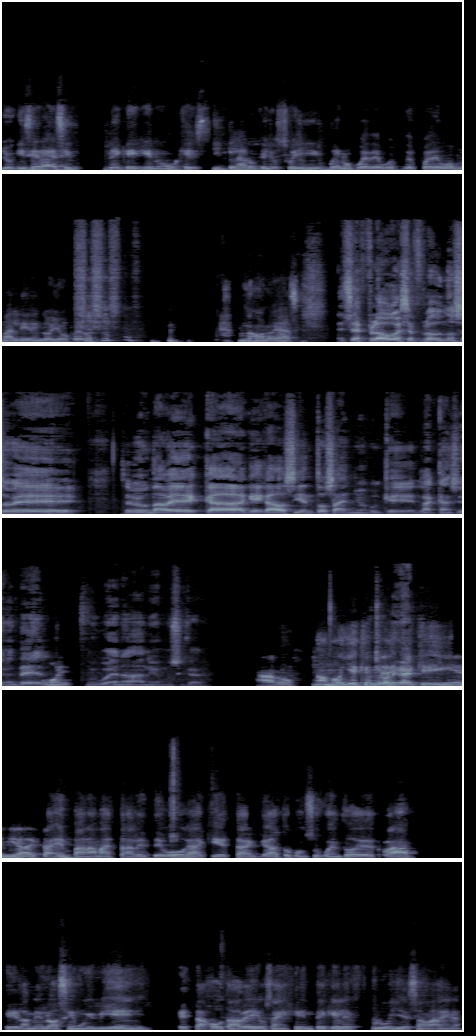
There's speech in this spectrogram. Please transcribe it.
Yo quisiera decirte que, que no, que sí, claro, que yo soy, bueno, pues después de Bob Marley vengo yo, pero no, no es así. Ese flow, ese flow no se ve se ve una vez cada, ¿qué? Cada 200 años, porque las canciones de él, muy, buenas a nivel musical. Claro. No, no, y es que mira, aquí mira, está, en Panamá está Les de Boga, aquí está el gato con su cuento de rap, que también lo hace muy bien, está JD, o sea, hay gente que le fluye esa vaina.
